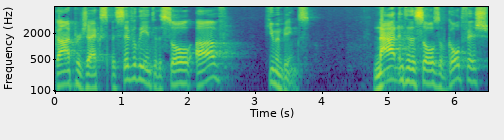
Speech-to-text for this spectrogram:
God projects specifically into the soul of human beings, not into the souls of goldfish.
